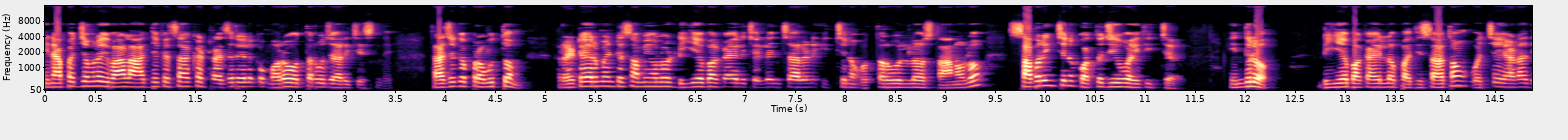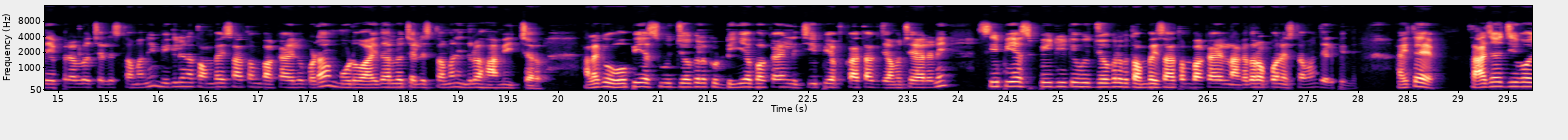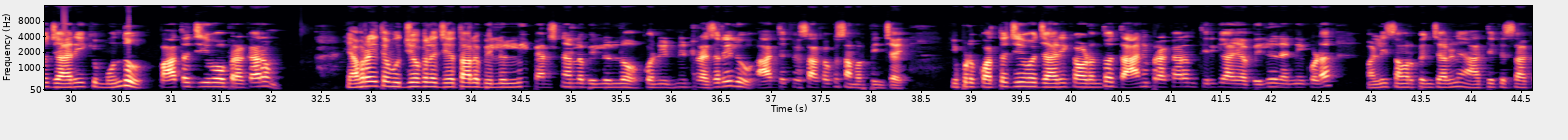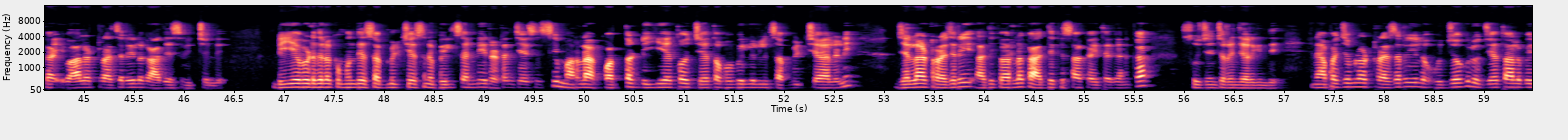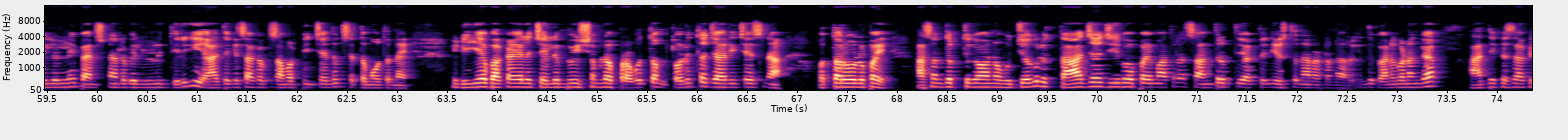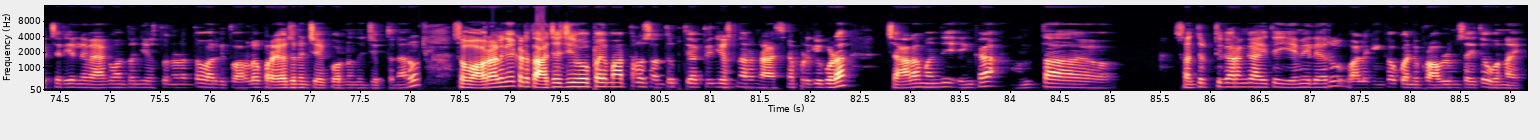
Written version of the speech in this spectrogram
ఈ నేపథ్యంలో ఇవాళ ఆర్థిక శాఖ ట్రెజరీలకు మరో ఉత్తర్వు జారీ చేసింది. తాజాగా ప్రభుత్వం రిటైర్మెంట్ సమయంలో డిఏ బకాయిలు చెల్లించాలని ఇచ్చిన ఉత్తర్వుల్లో స్థానంలో సవరించిన కొత్త జీవో అయితే ఇచ్చారు. ఇందులో డిఏ బకాయిల్లో పది శాతం వచ్చే ఏడాది ఏప్రిల్లో చెల్లిస్తామని మిగిలిన తొంభై శాతం బకాయిలు కూడా మూడు వాయిదాల్లో చెల్లిస్తామని ఇందులో హామీ ఇచ్చారు. అలాగే ఓపీఎస్ ఉద్యోగులకు డిఏ బకాయిల్ని జీపీఎఫ్ ఖాతాకు జమ చేయాలని సిపిఎస్ పీడీటీ ఉద్యోగులకు తొంభై శాతం బకాయిలు నగదు రూపంలో ఇస్తామని తెలిపింది. అయితే తాజా జీవో జారీకి ముందు పాత జీవో ప్రకారం ఎవరైతే ఉద్యోగుల జీతాల బిల్లుల్ని పెన్షనర్ల బిల్లుల్లో కొన్నింటిని ట్రెజరీలు ఆర్థిక శాఖకు సమర్పించాయి. ఇప్పుడు కొత్త జీవో జారీ కావడంతో దాని ప్రకారం తిరిగి ఆయా బిల్లులన్నీ కూడా మళ్ళీ సమర్పించాలని ఆర్థిక శాఖ ఇవాళ ట్రెజరీలకు ఆదేశం ఇచ్చింది. డిఏ విడుదలకు ముందే సబ్మిట్ చేసిన బిల్స్ అన్నీ రిటర్న్ చేసేసి మరలా కొత్త డిఏతో జీతపు బిల్లుల్ని సబ్మిట్ చేయాలని జిల్లా ట్రెజరీ అధికారులకు ఆర్థిక శాఖ అయితే కనుక సూచించడం జరిగింది. ఈ నేపథ్యంలో ట్రెజరీలు ఉద్యోగులు జీతాల బిల్లుల్ని పెన్షనర్ల బిల్లుల్ని తిరిగి ఆర్థిక శాఖకు సమర్పించేందుకు సిద్ధమవుతున్నాయి. ఈ డిఏ బకాయిల చెల్లింపు విషయంలో ప్రభుత్వం తొలుత జారీ చేసిన ఉత్తర్వులపై అసంతృప్తిగా ఉన్న ఉద్యోగులు తాజా జీవోపై మాత్రం సంతృప్తి వ్యక్తం చేస్తున్నారంటున్నారు. ఇందుకు అనుగుణంగా ఆర్థిక శాఖ చర్యల్ని వేగవంతం చేస్తుండడంతో వారికి త్వరలో ప్రయోజనం చేకూరనుందని చెప్తున్నారు. సో ఓవరాల్గా ఇక్కడ తాజా జీవోపై మాత్రం సంతృప్తి వ్యక్తం చేస్తున్నారని రాసినప్పటికీ కూడా చాలామంది ఇంకా అంత సంతృప్తికరంగా అయితే ఏమీ లేరు. వాళ్ళకి ఇంకా కొన్ని ప్రాబ్లమ్స్ అయితే ఉన్నాయి.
